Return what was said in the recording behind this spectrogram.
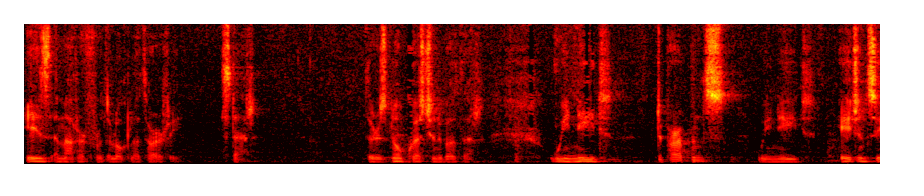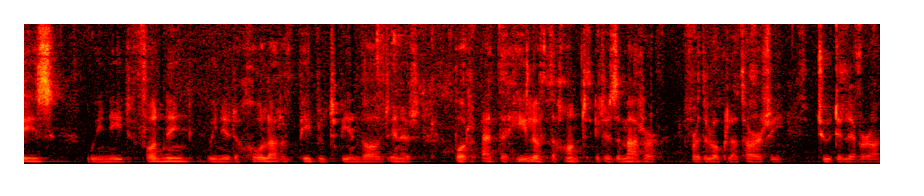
is a matter for the local authority, stat. There is no question about that. We need departments, we need agencies, we need funding, we need a whole lot of people to be involved in it. But at the heel of the hunt, it is a matter for the local authority to deliver on.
